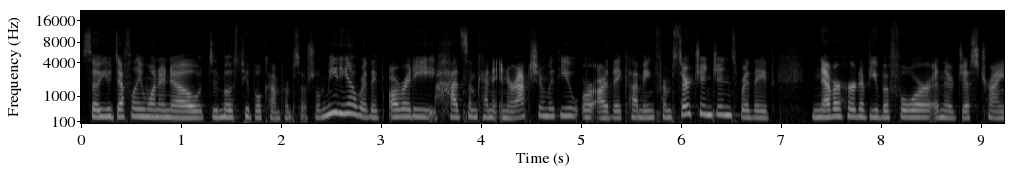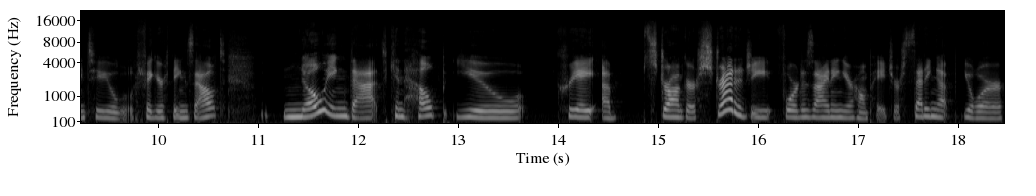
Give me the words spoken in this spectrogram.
So you definitely want to know do most people come from social media where they've already had some kind of interaction with you, or are they coming from search engines where they've never heard of you before and they're just trying to figure things out? Knowing that can help you create a stronger strategy for designing your homepage or setting up your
